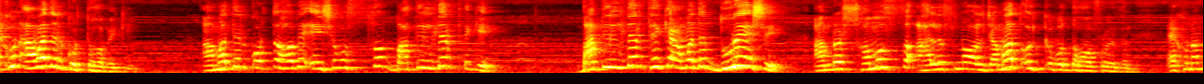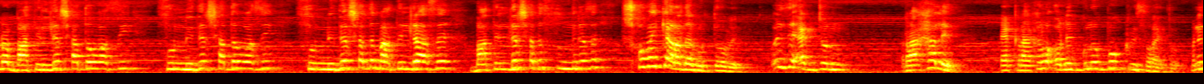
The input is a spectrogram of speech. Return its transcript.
এখন আমাদের করতে হবে কি? আমাদের করতে হবে এই সমস্ত বাতিলদের থেকে। বাতিলদের থেকে আমাদের দূরে এসে আমরা সমস্ত আহলেসনল জামাত ঐক্যবদ্ধ হওয়া প্রয়োজন। এখন আমরা বাতিলদের সাথেও আছি, সুন্নিদের সাথেও আছি, সুন্নিদের সাথে বাতিলরা আছে, বাতিলদের সাথে সুন্নিরা আছে, সবাইকে আলাদা করতে হবে। ওই যে একজন রাখালের, এক রাখাল অনেকগুলো বকরি চড়াইতো মানে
